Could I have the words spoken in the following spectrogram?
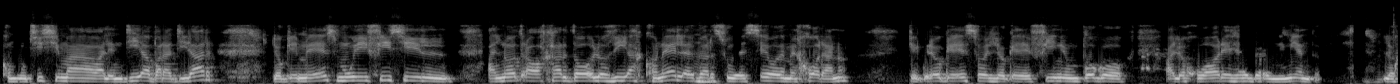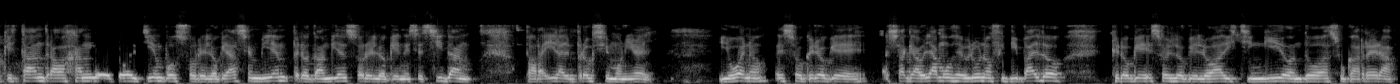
con muchísima valentía para tirar. Lo que me es muy difícil al no trabajar todos los días con él es ver su deseo de mejora, ¿no? Que creo que eso es lo que define un poco a los jugadores de alto rendimiento. Los que están trabajando todo el tiempo sobre lo que hacen bien, pero también sobre lo que necesitan para ir al próximo nivel. Y bueno, eso creo que, ya que hablamos de Bruno Fittipaldo, creo que eso es lo que lo ha distinguido en toda su carrera,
